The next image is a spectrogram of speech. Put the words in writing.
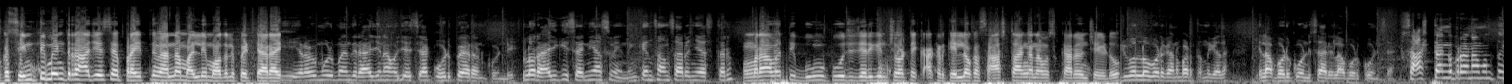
ఒక సెంటిమెంట్ రాజేసే ప్రయత్నం అన్న మళ్ళీ మొదలు పెట్టారా? ఇరవై మూడు మంది రాజీనామా చేశాక ఓడిపోయారు అనుకోండి. ఇందులో రాజకీయ సన్యాసం ఏంది? ఇంకేం సంసారం చేస్తారు? అమరావతి భూమి పూజ జరిగిన చోట అక్కడికి వెళ్ళి ఒక సాష్టాంగ నమస్కారం చేయడం. విజువల్లో కూడా కనబడుతుంది కదా. ఇలా పడుకోండి సార్ ఇలా పడుకోండి సార్. సాష్టాంగ ప్రణామంతో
